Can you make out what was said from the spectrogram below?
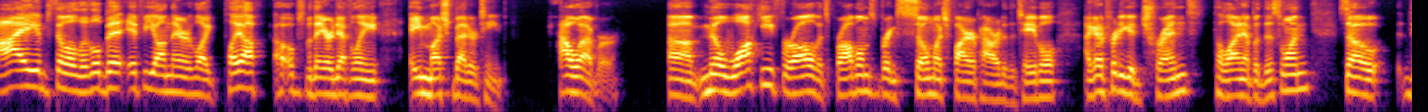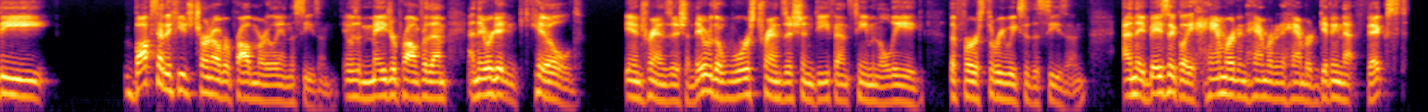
I am still a little bit iffy on their like playoff hopes, but they are definitely a much better team. However, um, Milwaukee, for all of its problems, brings so much firepower to the table. I got a pretty good trend to line up with this one. So the Bucks had a huge turnover problem early in the season. It was a major problem for them, and they were getting killed in transition. They were the worst transition defense team in the league the first three weeks of the season. And they basically hammered and hammered and hammered getting that fixed.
